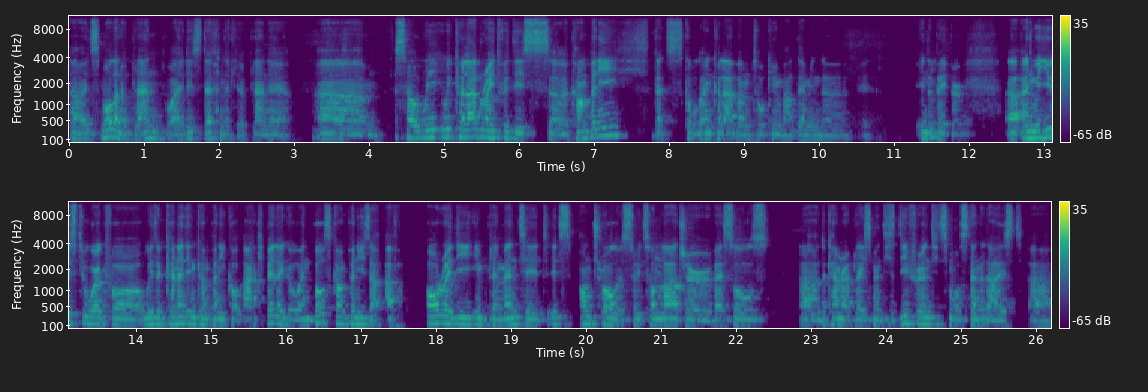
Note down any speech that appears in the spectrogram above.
uh, it's more than a plan well it is definitely a plan yeah um, so we we collaborate with this uh, company that's called AnchorLab. i'm talking about them in the in the mm-hmm. paper uh, and we used to work for with a canadian company called archipelago and both companies are, have already implemented. It's on trawlers, so it's on larger vessels. Uh, the camera placement is different. It's more standardized. Uh,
